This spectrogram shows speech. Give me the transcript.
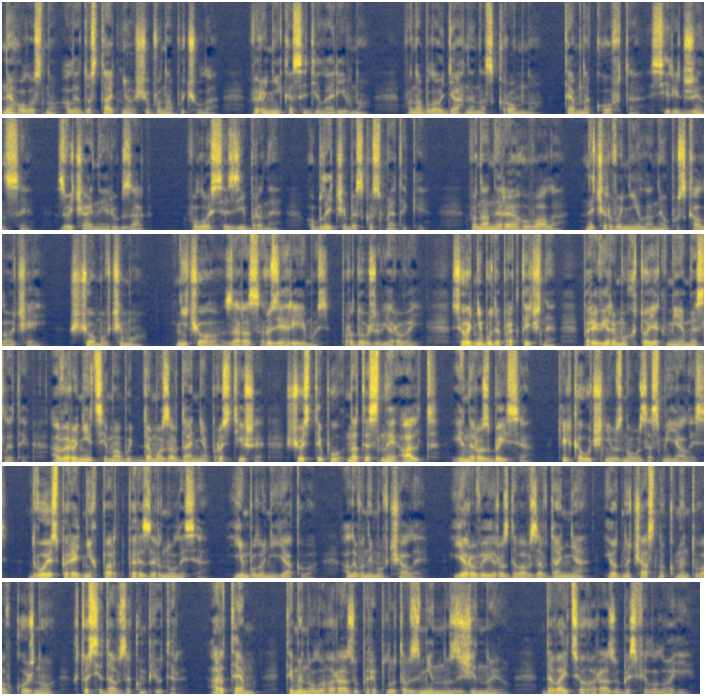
Не голосно, але достатньо, щоб вона почула. Вероніка сиділа рівно. Вона була одягнена скромно, темна кофта, сірі джинси, звичайний рюкзак, волосся зібране, обличчя без косметики. Вона не реагувала, не червоніла, не опускала очей. Що, мовчимо? Нічого, зараз розігріємось, продовжив Яровий. Сьогодні буде практичне. Перевіримо, хто як вміє мислити. А Вероніці, мабуть, дамо завдання простіше, щось типу натисни Альт і не розбийся. Кілька учнів знову засміялись. Двоє з передніх парт перезирнулися. Їм було ніяково, але вони мовчали. Яровий роздавав завдання і одночасно коментував кожного, хто сідав за комп'ютер. Артем, ти минулого разу переплутав змінну з жінною. Давай цього разу без філології.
